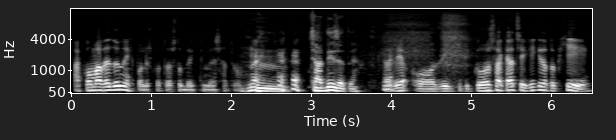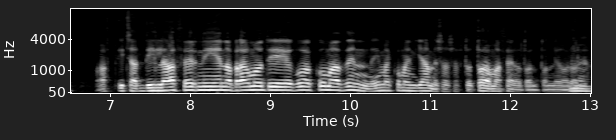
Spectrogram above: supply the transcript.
ακόμα δεν τον έχει πολύ σκοτώσει τον παίκτη μέσα του. Τσαντίζεται. δηλαδή ο διοικητικός θα κάτσει εκεί και θα το πιει. Αυτ- Η τσαντίλα φέρνει ένα πράγμα ότι εγώ ακόμα δεν είμαι ακόμα ενδιάμεσα σε αυτό. Τώρα μαθαίνω τον, τον νέο ρόλο.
